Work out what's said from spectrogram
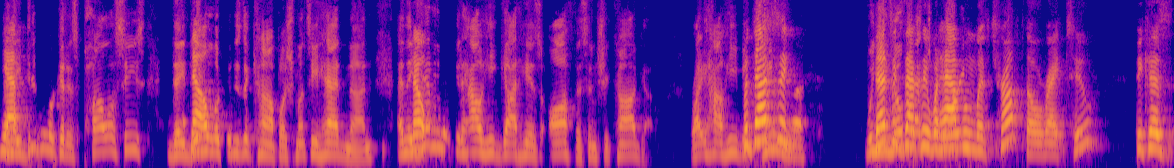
Yeah. And they didn't look at his policies. They didn't No. look at his accomplishments. He had none. And they No. didn't look at how he got his office in Chicago, right? How he, But that's became a- a- when you That's exactly that what happened with Trump, though, right? Too, because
